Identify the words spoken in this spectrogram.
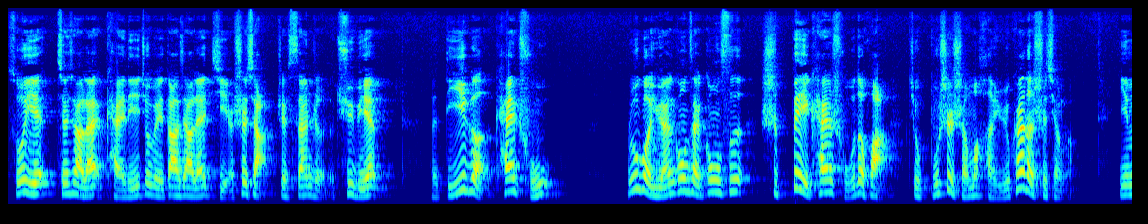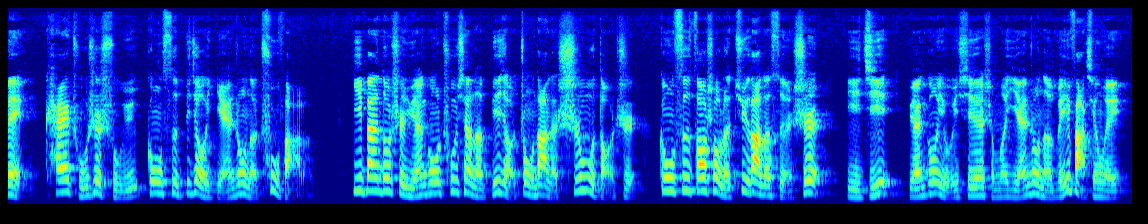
所以接下来凯迪就为大家来解释下这三者的区别。那第一个开除，如果员工在公司是被开除的话，就不是什么很愉快的事情了，因为开除是属于公司比较严重的处罚了，一般都是员工出现了比较重大的失误，导致公司遭受了巨大的损失，以及员工有一些什么严重的违法行为，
